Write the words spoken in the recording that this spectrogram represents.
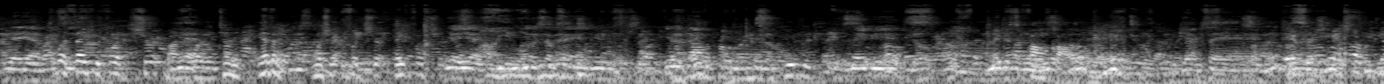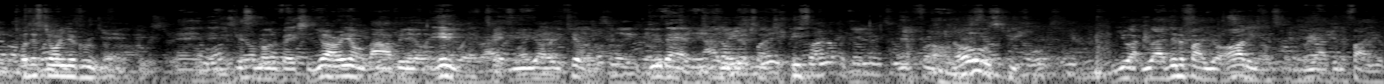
Yeah, yeah, I right. want to thank you for the shirt, by the Yeah. way. Antonio, Anthony, I want you for the shirt. Thank you for the shirt. Yeah, yeah. You know what I'm saying? You get a dollar program. Maybe it's, maybe it's a phone call. You know what I'm saying? Every, or just join your group. And then just get some motivation. You're already on live video anyway, right? You- You're already killing it. Do that. Now you get a bunch of people. And from those people, you you identify your audience and you identify your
